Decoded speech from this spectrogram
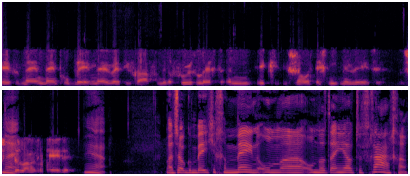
even mijn, mijn probleem. Mij werd die vraag vanmiddag voorgelegd en ik zou het echt niet meer weten. Dat is Nee. te lang geleden. Ja. Maar het is ook een beetje gemeen om, eh, om dat aan jou te vragen.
